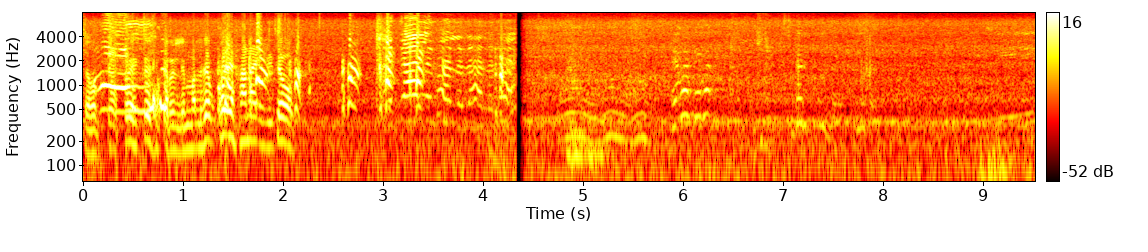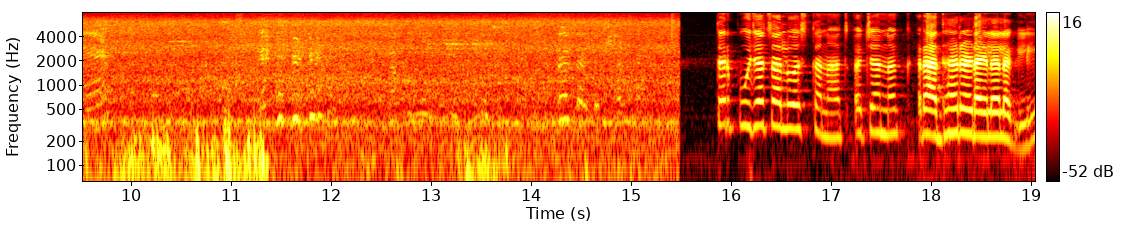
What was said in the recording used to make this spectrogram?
तेव्हा कसं कसं करायला मला तेव्हा काही हाणायची तेव्हा तर पूजा चालू असतानाच अचानक राधा रडायला लागली.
